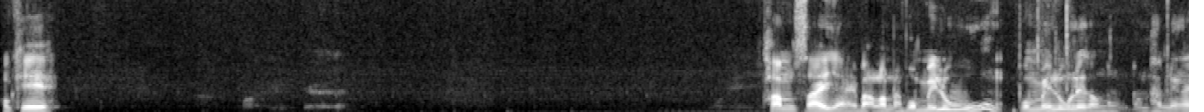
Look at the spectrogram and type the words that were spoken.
โอเค ทำไซส์ใหญ่บ่าแล้วนะผมไม่รู้ ผมไม่รู้เลยต้องต้องต้องทำยังไง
